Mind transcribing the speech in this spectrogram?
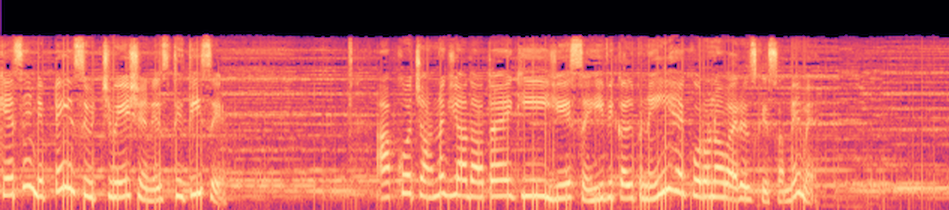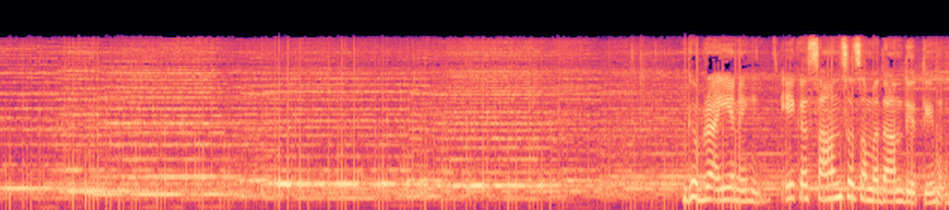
कैसे निपटे इस सिचुएशन इस स्थिति से? आपको अचानक याद आता है कि ये सही विकल्प नहीं है कोरोना वायरस के समय में। घबराइए नहीं, एक आसान सा समाधान देती हूँ।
